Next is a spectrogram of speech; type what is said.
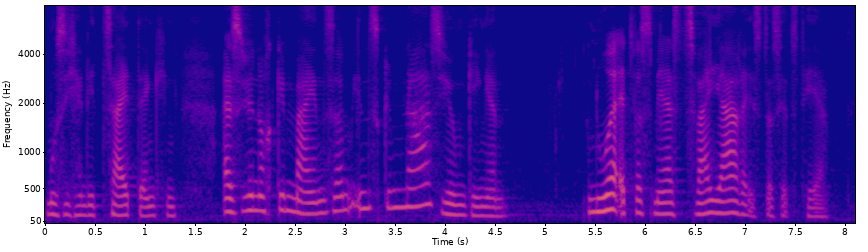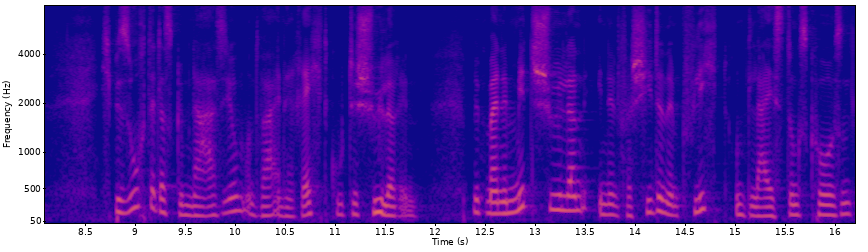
muss ich an die Zeit denken, als wir noch gemeinsam ins Gymnasium gingen. Nur etwas mehr als zwei Jahre ist das jetzt her. Ich besuchte das Gymnasium und war eine recht gute Schülerin. Mit meinen Mitschülern in den verschiedenen Pflicht- und Leistungskursen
